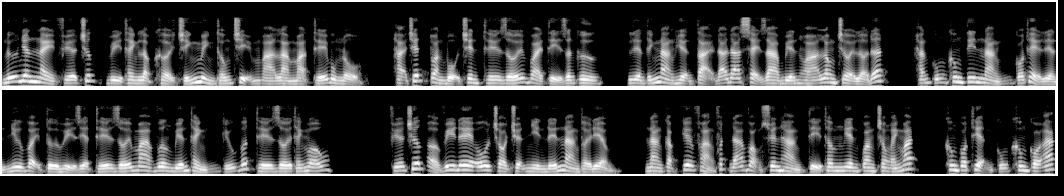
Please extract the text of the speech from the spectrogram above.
Nữ nhân này phía trước vì thành lập khởi chính mình thống trị mà làm mạt thế bùng nổ, hại chết toàn bộ trên thế giới vài tỷ dân cư, liền tính nàng hiện tại đã đã xảy ra biến hóa long trời lở đất, hắn cũng không tin nàng có thể liền như vậy từ hủy diệt thế giới ma vương biến thành cứu vớt thế giới thánh mẫu. Phía trước ở video trò chuyện nhìn đến nàng thời điểm, nàng cặp kia phảng phất đã vọng xuyên hàng tỷ thâm niên quang trong ánh mắt, không có thiện cũng không có ác,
